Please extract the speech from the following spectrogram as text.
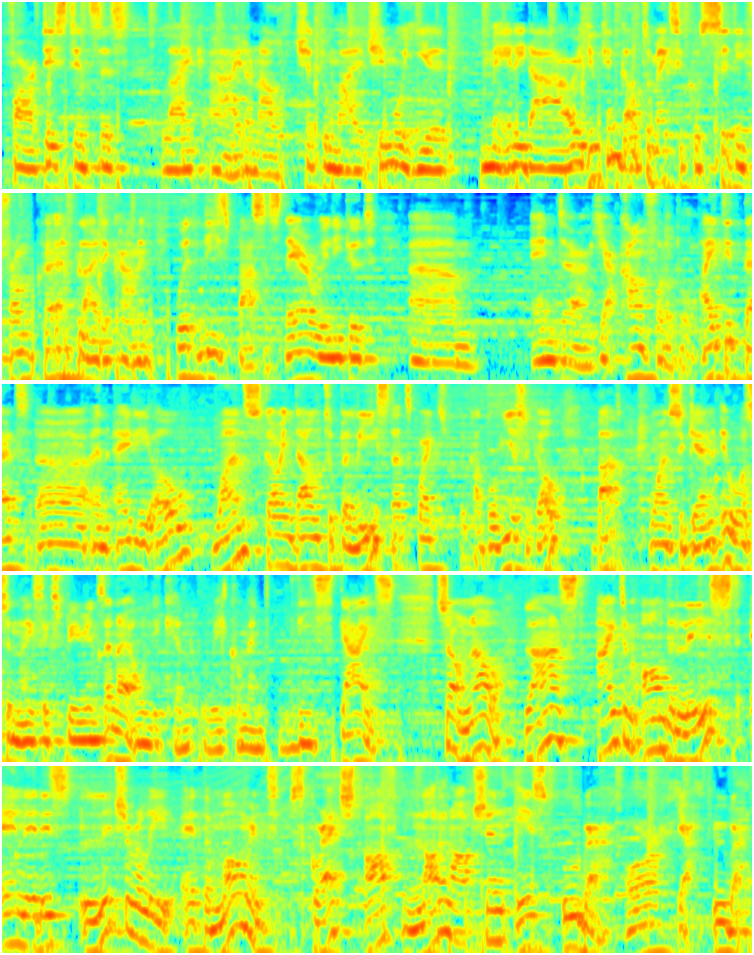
far distances like uh, I don't know Chetumal, Chimoyil, Merida, or you can go to Mexico City from Playa del Carmen with these buses. They are really good. Um, and uh, yeah, comfortable. I did that uh, in ADO once going down to Belize. That's quite a couple of years ago. But once again, it was a nice experience, and I only can recommend these guys. So now, last item on the list, and it is literally at the moment scratched off. Not an option is Uber or yeah, Uber.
